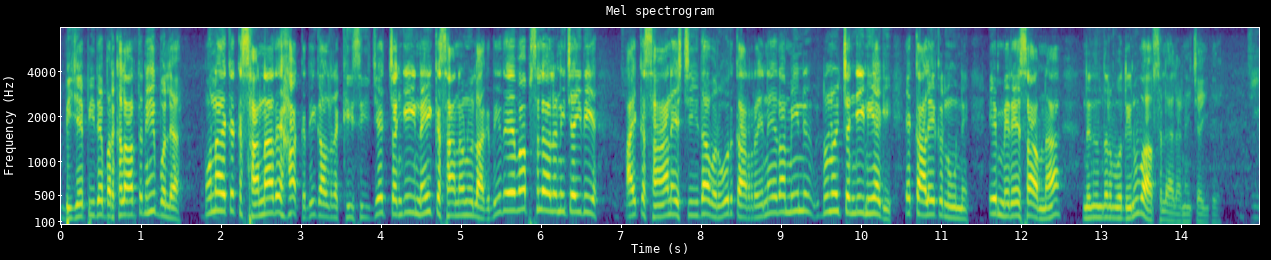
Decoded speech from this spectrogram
ਬੀਜੇਪੀ ਦੇ ਬਰਖਲਾਫ ਤੇ ਨਹੀਂ ਬੋਲਿਆ। ਉਹਨਾਂ ਇੱਕ ਕਿਸਾਨਾਂ ਦੇ ਹੱਕ ਦੀ ਗੱਲ ਰੱਖੀ ਸੀ। ਜੇ ਚੰਗੀ ਨਹੀਂ ਕਿਸਾਨਾਂ ਨੂੰ ਲੱਗਦੀ ਤੇ ਇਹ ਵਾਪਸ ਲੈ ਲੈਣੀ ਚਾਹੀਦੀ ਹੈ। ਅੱਜ ਕਿਸਾਨ ਇਸ ਚੀਜ਼ ਦਾ ਵਿਰੋਧ ਕਰ ਰਹੇ ਨੇ ਇਹਦਾ ਮੀਨ ਉਹਨਾਂ ਨੂੰ ਚੰਗੀ ਨਹੀਂ ਹੈਗੀ। ਇਹ ਕਾਲੇ ਕਾਨੂੰਨ ਨੇ। ਇਹ ਮੇਰੇ ਹਿਸਾਬ ਨਾਲ ਨਰਿੰਦਰ ਮੋਦੀ ਨੂੰ ਵਾਪਸ ਲੈ ਲੈਣੇ ਚਾਹੀਦੇ ਜੀ।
